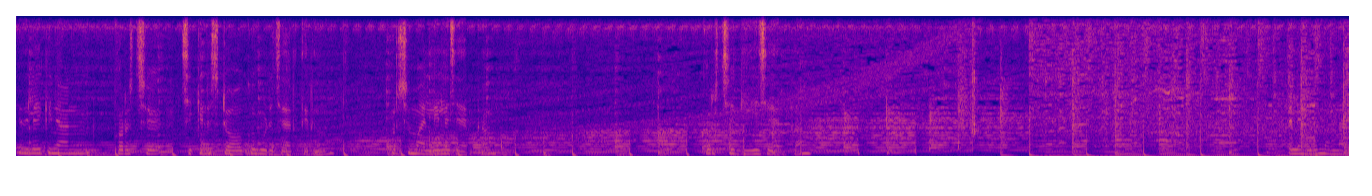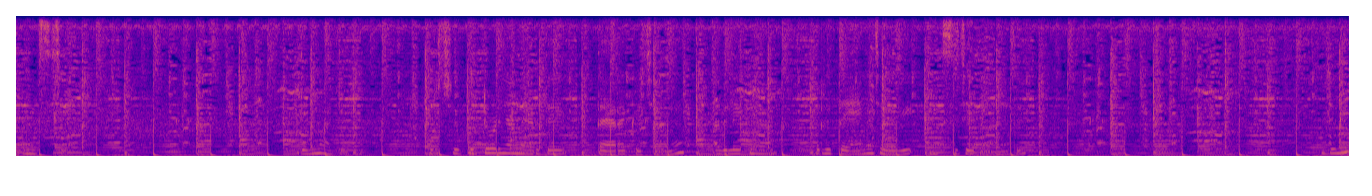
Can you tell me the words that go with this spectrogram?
ഇതിലേക്ക് ഞാൻ കുറച്ച് ചിക്കൻ സ്റ്റോക്ക് കൂടി ചേർത്തിരുന്നു. കുറച്ച് മല്ലിയില ചേർക്കാം. കുറച്ച് ഗീ ചേർക്കാം. എല്ലാം കൂടി നന്നായിട്ട് മിക്സ് ചെയ്യാം. ഇതിന് മാറ്റി കുറച്ച് പുട്ടുപൊടി ഞാൻ നേരത്തെ തയ്യാറാക്കി വെച്ചിരുന്നു. അതിലേക്ക് ഞാൻ ഒരു തേങ്ങ ചിരവി മിക്സ് ചെയ്തതാണിത് ഇതിന്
